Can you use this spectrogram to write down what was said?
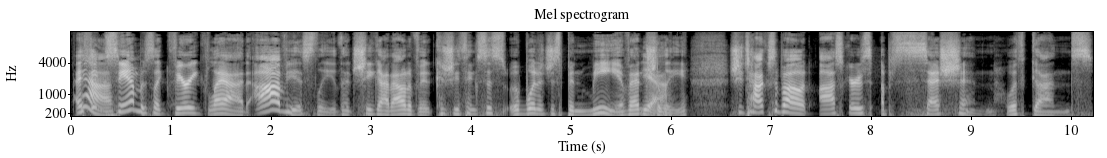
I Yeah. think Sam is like very glad, obviously, that she got out of it because she thinks this would have just been me eventually. She talks about Oscar's obsession with guns.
